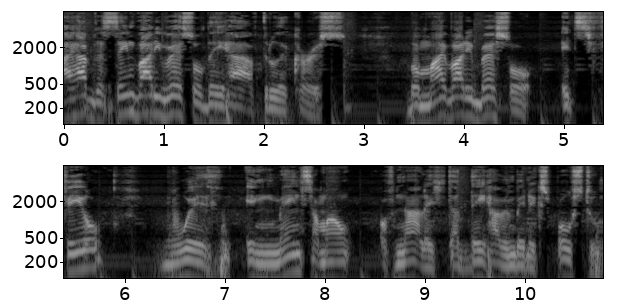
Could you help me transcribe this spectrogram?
I have the same body vessel they have through the curse, but my body vessel it's filled with immense amount of knowledge that they haven't been exposed to.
